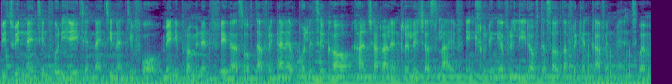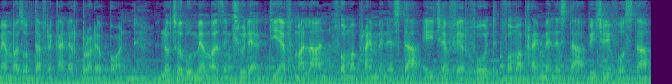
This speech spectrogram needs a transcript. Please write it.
Between 1948 and 1994, many prominent figures of the Afrikaner political, cultural and religious life, including every leader of the South African government, were members of the Afrikaner Broederbond. Notable members included D.F. Malan, former Prime Minister, H.F. Verwoerd, former Prime Minister, B.J. Vorster,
